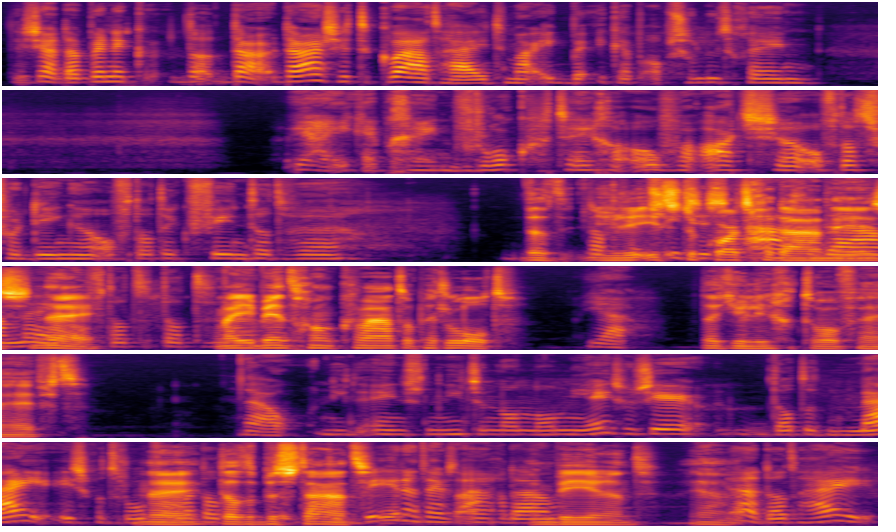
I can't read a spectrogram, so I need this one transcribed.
Dus ja, daar, ben ik, da, daar, daar zit de kwaadheid. Maar ik, ben, ik heb absoluut geen... Ja, ik heb geen wrok tegenover artsen of dat soort dingen. Of dat ik vind dat we... Dat, Dat jullie iets is tekort gedaan is. Nee, Nee. Of dat, dat, Maar je eh, bent gewoon kwaad op het lot Ja, dat jullie getroffen heeft. nou, niet eens, niet, nog, nog niet eens zozeer dat het mij is getroffen. Nee, maar dat, dat het bestaat. Dat het Berend heeft aangedaan. En Berend. Ja. Ja, dat hij,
